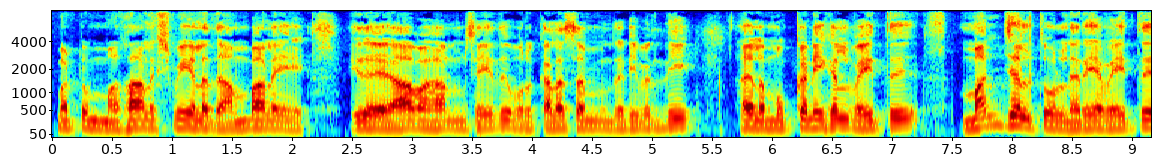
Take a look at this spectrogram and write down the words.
மற்றும் மகாலட்சுமி அல்லது அம்பாளை இது ஆவகானம் செய்து ஒரு கலசம் ரெடி பண்ணி அதில் முக்கணிகள் வைத்து மஞ்சள் தூள் நிறைய வைத்து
